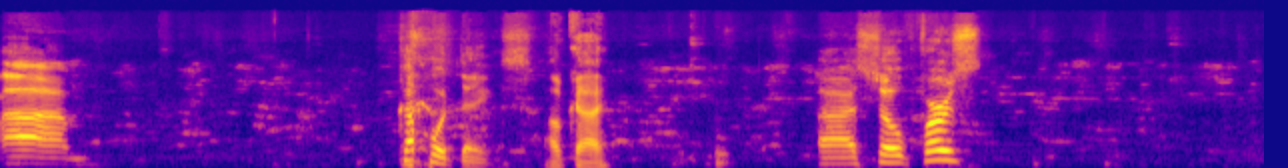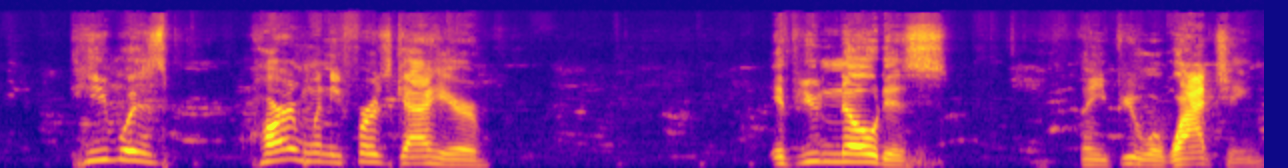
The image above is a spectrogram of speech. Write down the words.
um, couple of things. Okay. Uh, so first, he was hard when he first got here. If you notice, and if you were watching,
